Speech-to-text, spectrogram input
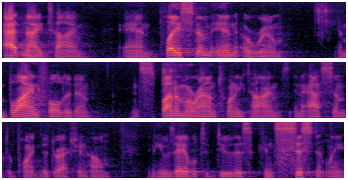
at nighttime and placed him in a room and blindfolded him and spun him around 20 times and asked him to point the direction home. And he was able to do this consistently,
